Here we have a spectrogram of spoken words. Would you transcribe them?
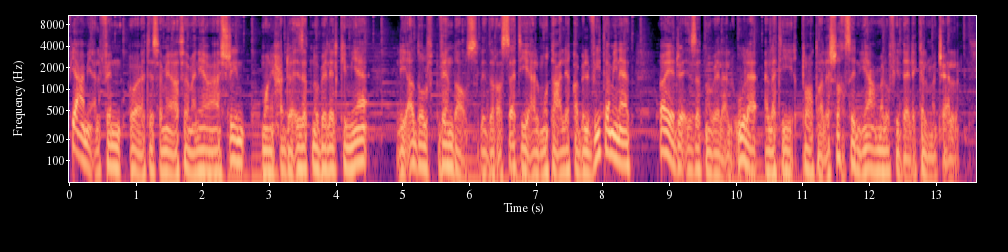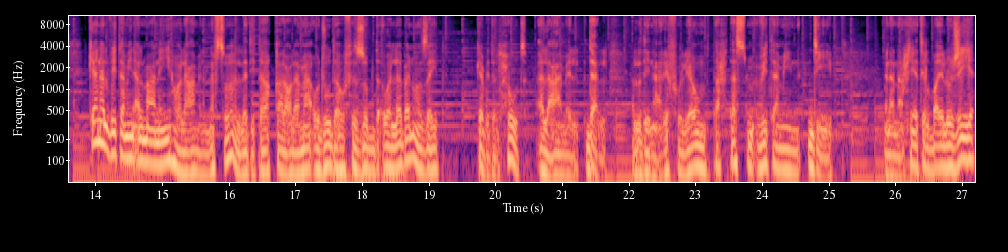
في عام 1928 منحت جائزة نوبل الكيمياء لأدولف فينداوس لدراساته المتعلقة بالفيتامينات وهي جائزة نوبل الأولى التي تعطى لشخص يعمل في ذلك المجال. كان الفيتامين المعني هو العامل نفسه الذي توقع العلماء وجوده في الزبد واللبن وزيت كبد الحوت العامل دل الذي نعرفه اليوم تحت اسم فيتامين دي. من الناحية البيولوجية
